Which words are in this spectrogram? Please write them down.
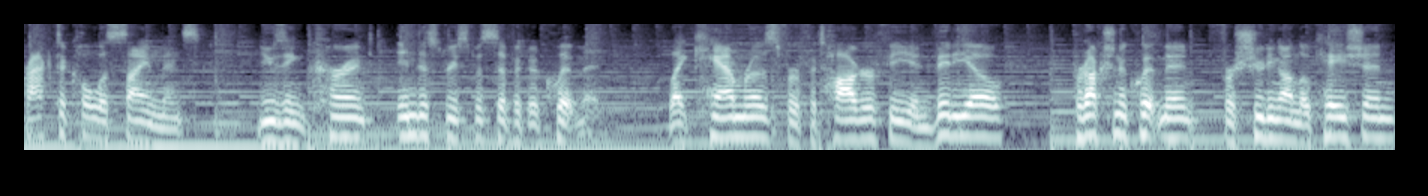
practical assignments using current industry-specific equipment like cameras for photography and video, production equipment for shooting on location,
